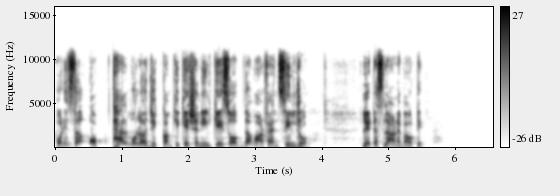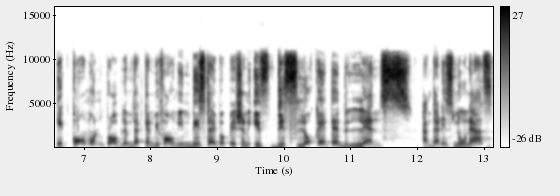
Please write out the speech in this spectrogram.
what is the ophthalmologic complication in case of the Marfan syndrome? Let us learn about it. A common problem that can be found in this type of patient is dislocated lens and that is known as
